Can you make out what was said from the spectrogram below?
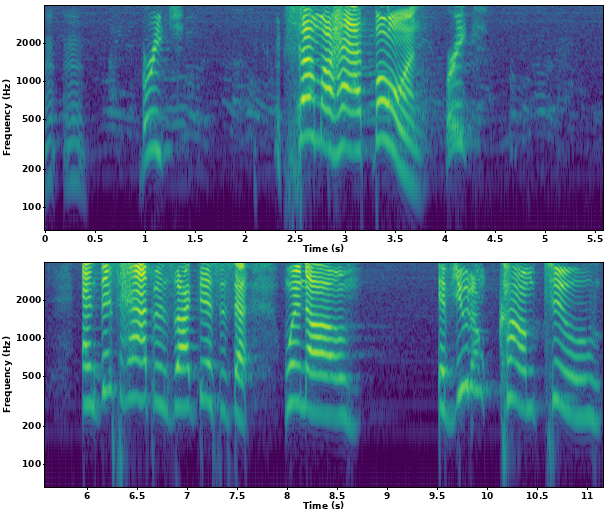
Mm-mm. Breech. Some are half born. Breech. And this happens like this is that when um, if you don't come to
